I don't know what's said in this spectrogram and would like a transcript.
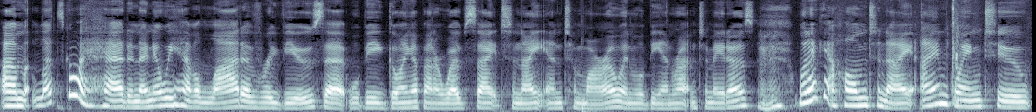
Um, let's go ahead, and I know we have a lot of reviews that will be going up on our website tonight and tomorrow, and will be on Rotten Tomatoes. Mm-hmm. When I get home tonight, I am going to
